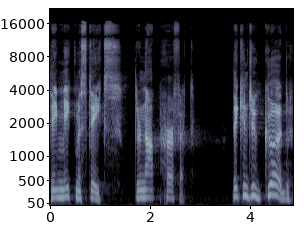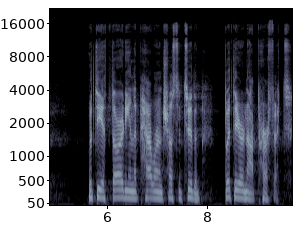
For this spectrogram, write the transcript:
They make mistakes, they're not perfect. They can do good with the authority and the power entrusted to them, but they are not perfect.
